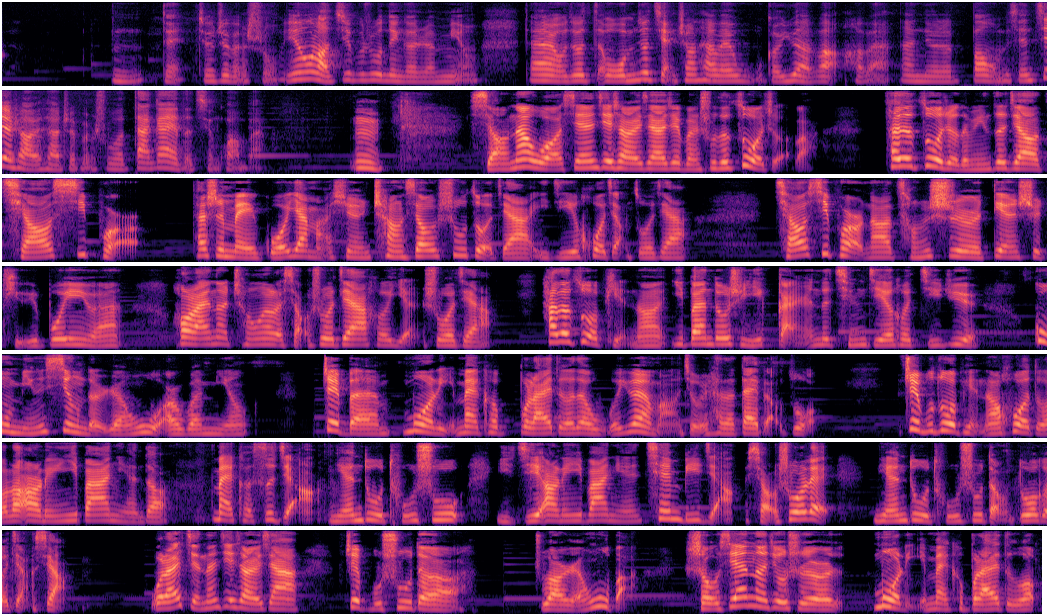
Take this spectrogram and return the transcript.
嗯，对，就这本书，因为我老记不住那个人名，但是我就我们就简称它为五个愿望，好吧？那你就帮我们先介绍一下这本书大概的情况吧。嗯，行，那我先介绍一下这本书的作者吧。它的作者的名字叫乔西普尔。他是美国亚马逊畅销书作家以及获奖作家。乔·希普尔呢，曾是电视体育播音员，后来呢，成为了小说家和演说家。他的作品呢，一般都是以感人的情节和极具共鸣性的人物而闻名。这本莫里·麦克布莱德的五个愿望就是他的代表作。这部作品呢，获得了2018年的麦克斯奖年度图书以及2018年铅笔奖小说类。年度图书等多个奖项，我来简单介绍一下这部书的主要人物吧。首先呢，就是莫里麦克布莱德。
